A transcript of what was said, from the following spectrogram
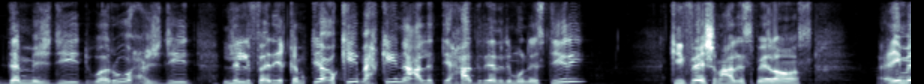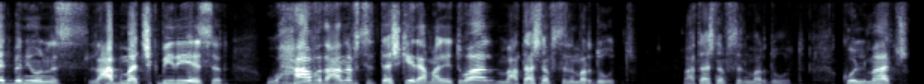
دم جديد وروح جديد للفريق نتاعو كيما حكينا على الاتحاد الرياضي المونستيري كيفاش مع ال Espérance عماد بن يونس لعب ماتش كبير ياسر. وحافظ على نفس التشكيلة مع الإتوال ما عطاش نفس المردود. ما عطاش نفس المردود. كل ماتش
